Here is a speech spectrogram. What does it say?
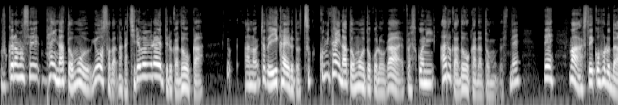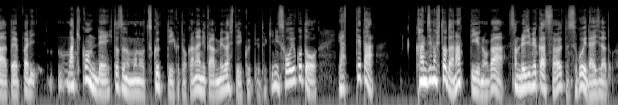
膨らませたいなと思う要素がなんか散りばめられてるかどうかあのちょっと言い換えると突っ込みたいなと思うところがやっぱそこにあるかどうかだと思うんですね。でまあステークホルダーとやっぱり巻き込んで一つのものを作っていくとか何か目指していくっていう時にそういうことをやってた感じの人だなっていうのがそのレジュメから伝わるってすごい大事だと思います。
